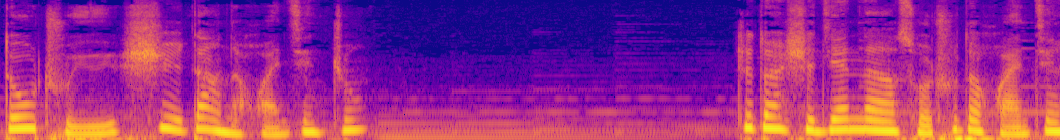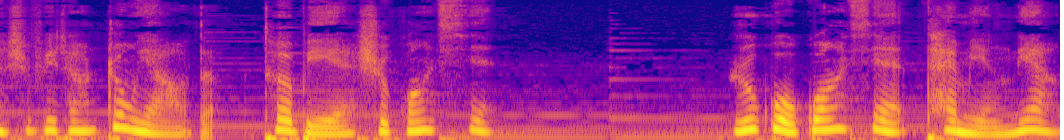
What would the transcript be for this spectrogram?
都处于适当的环境中。这段时间呢，所处的环境是非常重要的，特别是光线。如果光线太明亮，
